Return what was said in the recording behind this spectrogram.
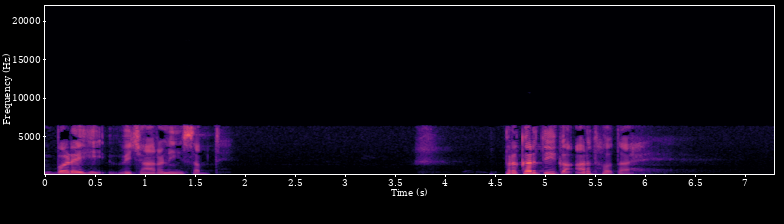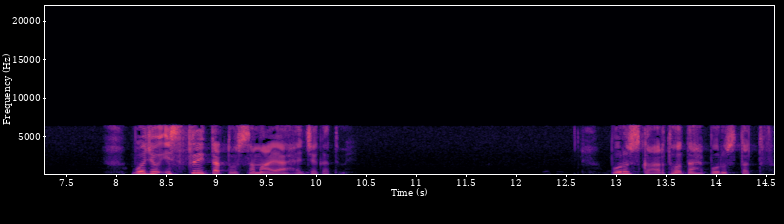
बड़े ही विचारणीय शब्द हैं। प्रकृति का अर्थ होता है, वो जो स्त्री तत्व समाया है जगत में। पुरुष का अर्थ होता है पुरुष तत्व।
